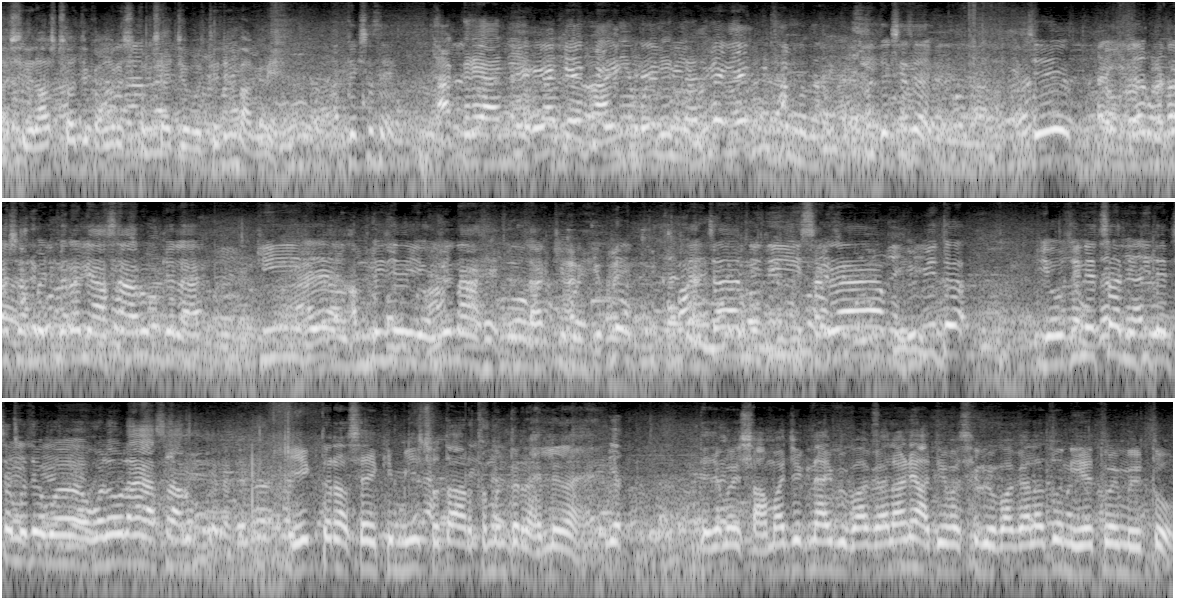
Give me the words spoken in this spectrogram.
अशी राष्ट्रवादी काँग्रेस पक्षाच्या वतीने मागणी आहे ठाकरे आणि अध्यक्ष साहेब जे डॉक्टर प्रकाश आंबेडकरांनी असा आरोप केला की जे आपली जे योजना आहे लाडकी बहीण त्याचा निधी सगळ्या विविध योजनेचा निधी त्यांच्यामध्ये व- वळवला आहे असा आरोप केला एक तर असं आहे की मी स्वतः अर्थमंत्री राहिलेला आहे त्याच्यामुळे सामाजिक न्याय विभागाला आणि आदिवासी विभागाला जो नियत्वय मिळतो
